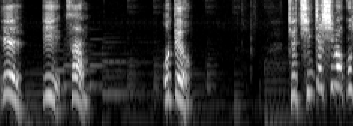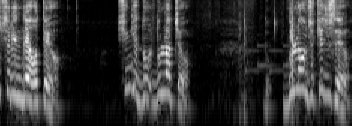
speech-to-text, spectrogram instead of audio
1 2 3 어때요? 제 진짜 심한 곱슬인데 어때요? 신기해 노, 놀랍죠? 노, 놀라운 척 해주세요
